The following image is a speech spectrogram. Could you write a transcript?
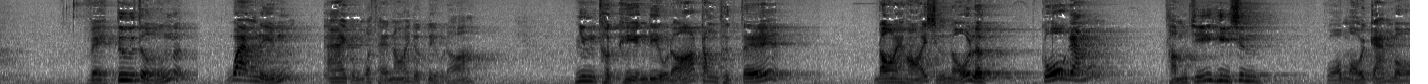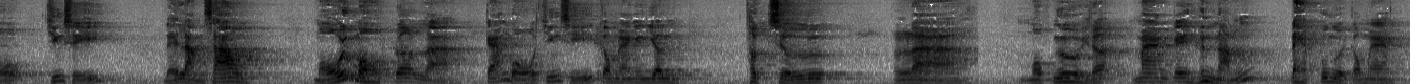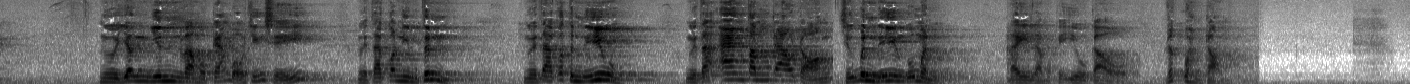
về tư tưởng, quan điểm ai cũng có thể nói được điều đó. Nhưng thực hiện điều đó trong thực tế, đòi hỏi sự nỗ lực, cố gắng, thậm chí hy sinh của mỗi cán bộ chiến sĩ để làm sao mỗi một đó là cán bộ chiến sĩ công an nhân dân thực sự là một người đó mang cái hình ảnh đẹp của người công an. Người dân nhìn vào một cán bộ chiến sĩ, người ta có niềm tin người ta có tình yêu người ta an tâm trao trọn sự bình yên của mình đây là một cái yêu cầu rất quan trọng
